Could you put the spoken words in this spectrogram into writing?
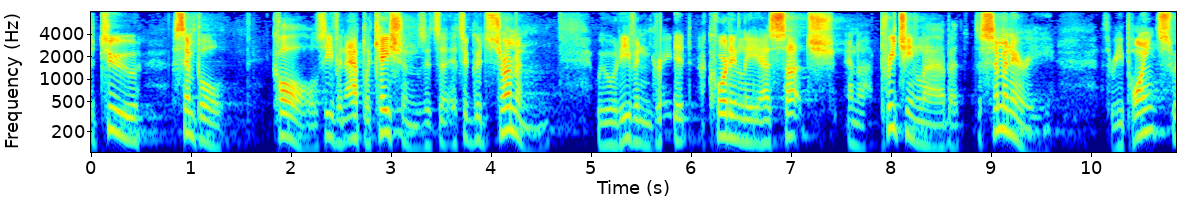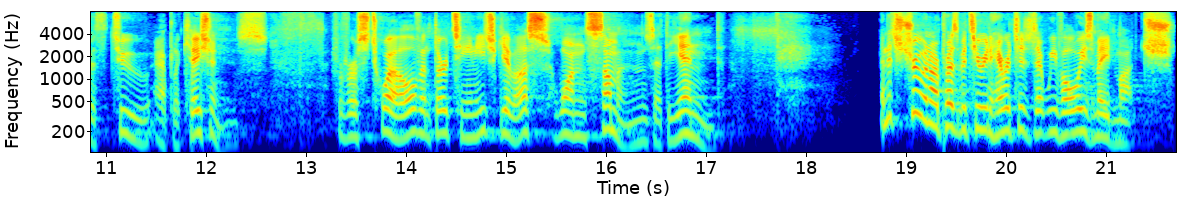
to two simple calls, even applications. It's a, it's a good sermon. We would even grade it accordingly as such in a preaching lab at the seminary. Three points with two applications for verse 12 and 13 each give us one summons at the end. And it's true in our Presbyterian heritage that we've always made much.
